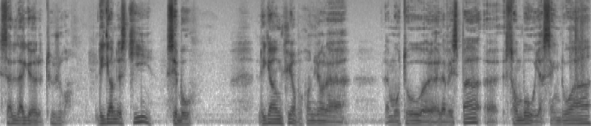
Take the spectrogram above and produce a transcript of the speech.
ça de la gueule, toujours. Les gants de ski, c'est beau. Les gants en cuir pour conduire la, moto, euh, la Vespa, euh, sont beaux. Il y a cinq doigts,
